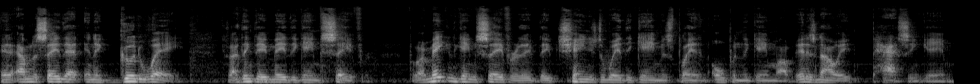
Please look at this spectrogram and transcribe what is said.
And I'm going to say that in a good way because I think they've made the game safer. But by making the game safer, they've, they've changed the way the game is played and opened the game up. It is now a passing game.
